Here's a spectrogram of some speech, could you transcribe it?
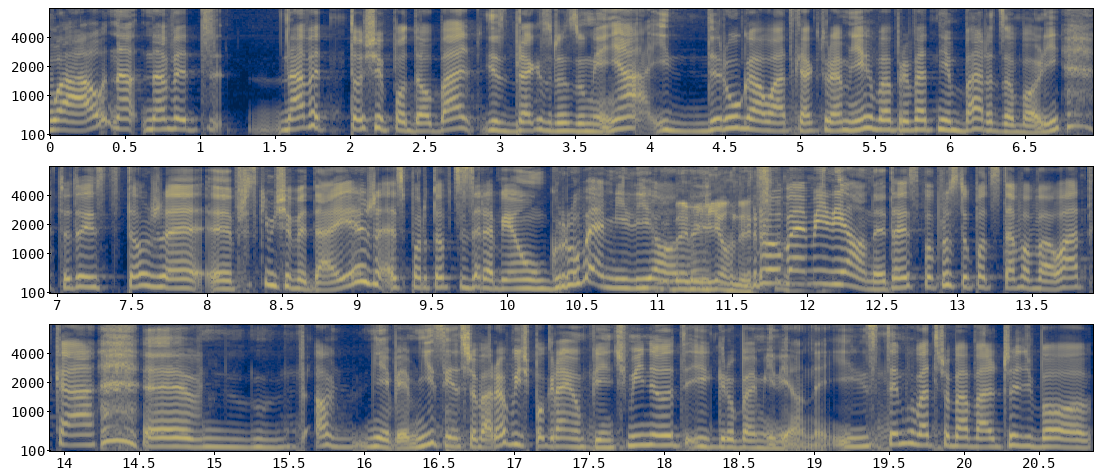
wow, na, nawet, nawet to się podoba, jest brak zrozumienia. I druga łatka, która mnie chyba prywatnie bardzo boli, to to jest to, że e, wszystkim się wydaje, że e-sportowcy zarabiają grube miliony. Grube miliony. Grube miliony. To jest po prostu podstawowa łatka. E, o, nie wiem, nic nie trzeba robić, pograją 5 minut i grube miliony. I z tym chyba trzeba walczyć, bo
